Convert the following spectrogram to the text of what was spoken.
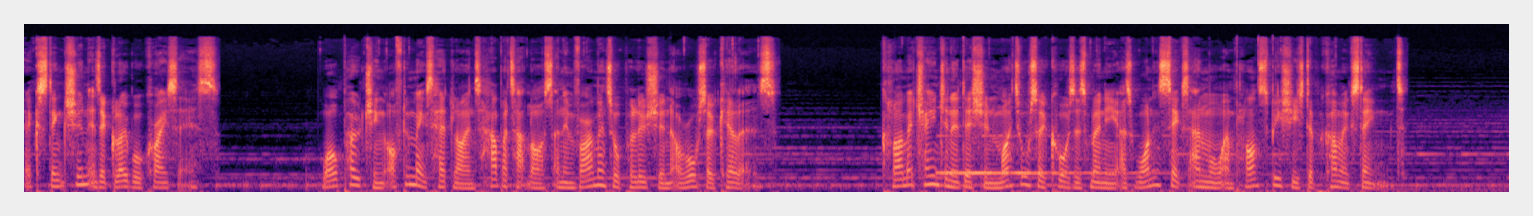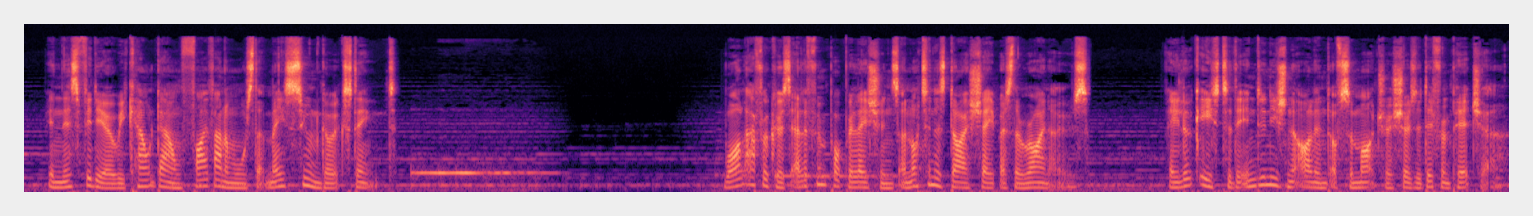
Extinction is a global crisis. While poaching often makes headlines, habitat loss and environmental pollution are also killers. Climate change in addition might also cause as many as 1 in 6 animal and plant species to become extinct. In this video we count down 5 animals that may soon go extinct. While Africa's elephant populations are not in as dire shape as the rhinos, a look east to the Indonesian island of Sumatra shows a different picture.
